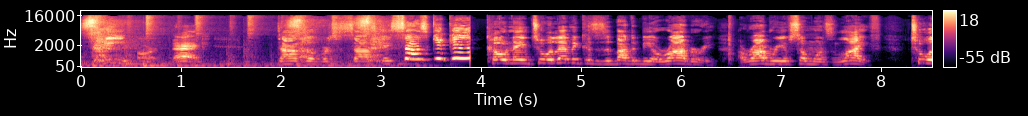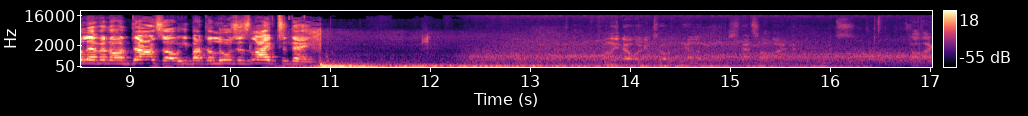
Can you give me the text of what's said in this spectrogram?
We are back. Danzo versus Sasuke. Sasuke get codename 211 because it's about to be a robbery. A robbery of someone's life. 211 on Danzo. He about to lose his life today. Only know when he killed the other ones. That's all I know. That's all I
